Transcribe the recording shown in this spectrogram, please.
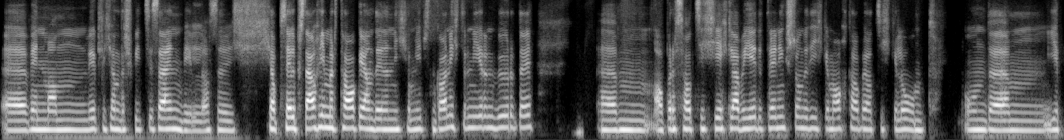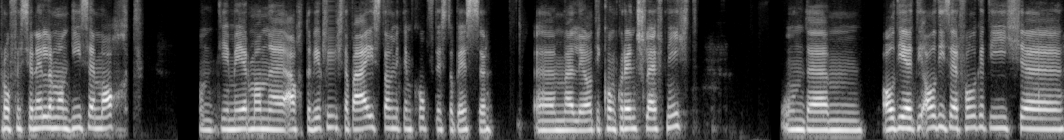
äh, wenn man wirklich an der Spitze sein will. Also ich, ich habe selbst auch immer Tage, an denen ich am liebsten gar nicht trainieren würde. Ähm, aber es hat sich, ich glaube, jede Trainingsstunde, die ich gemacht habe, hat sich gelohnt. Und ähm, je professioneller man diese macht und je mehr man äh, auch da wirklich dabei ist, dann mit dem Kopf, desto besser. Ähm, weil ja, die Konkurrenz schläft nicht. Und ähm, all, die, die, all diese Erfolge, die ich äh,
